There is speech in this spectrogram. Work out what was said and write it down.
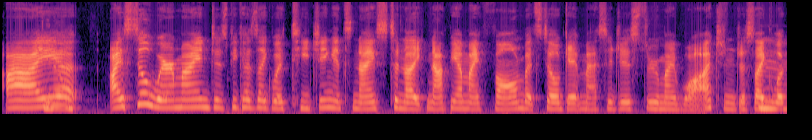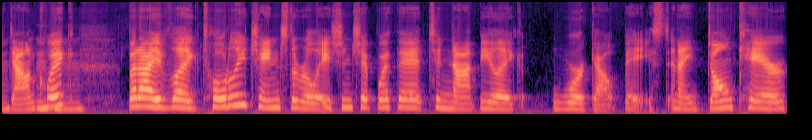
I you know? I still wear mine just because like with teaching it's nice to like not be on my phone but still get messages through my watch and just like Mm, look down mm-hmm. quick. But I've like totally changed the relationship with it to not be like workout based and I don't care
